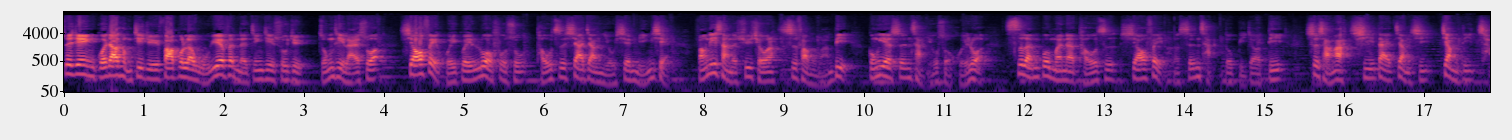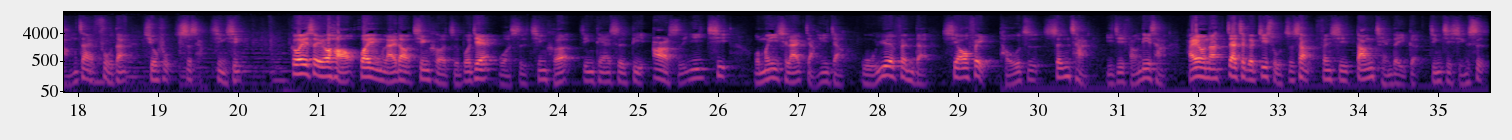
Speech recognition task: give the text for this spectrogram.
最近，国家统计局发布了五月份的经济数据。总体来说，消费回归弱复苏，投资下降有些明显。房地产的需求呢释放完毕，工业生产有所回落，私人部门的投资、消费和生产都比较低。市场啊期待降息，降低偿债负担，修复市场信心。各位舍友好，欢迎来到清河直播间，我是清河，今天是第二十一期。我们一起来讲一讲五月份的消费、投资、生产以及房地产，还有呢，在这个基础之上分析当前的一个经济形势。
